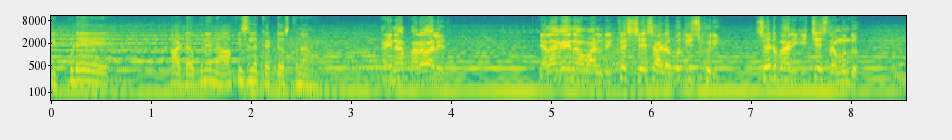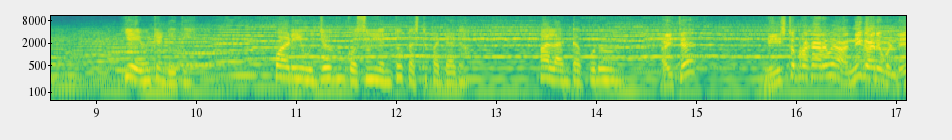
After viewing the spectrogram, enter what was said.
ఇప్పుడే ఆ డబ్బు నేను ఆఫీసులో కట్టొస్తున్నాను. అయినా పర్వాలేదు. ఎలాగైనా వాళ్ళని రిక్వెస్ట్ చేసి ఆ డబ్బు తీసుకుని సేటు భార్యకి ఇచ్చేసిరా ముందు. ఏమిటండి ఇది? వాడు ఉద్యోగం కోసం ఎంతో కష్టపడ్డాడు. అలాంటప్పుడు అయితే మీ ఇష్ట ప్రకారమే అన్నీ కానివ్వండి.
